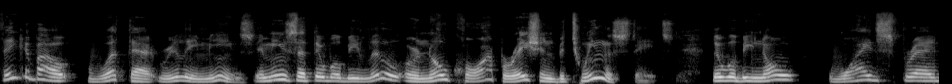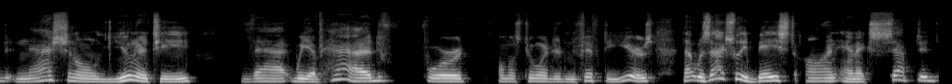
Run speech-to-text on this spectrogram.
think about what that really means. It means that there will be little or no cooperation between the states, there will be no widespread national unity that we have had for almost 250 years, that was actually based on an accepted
